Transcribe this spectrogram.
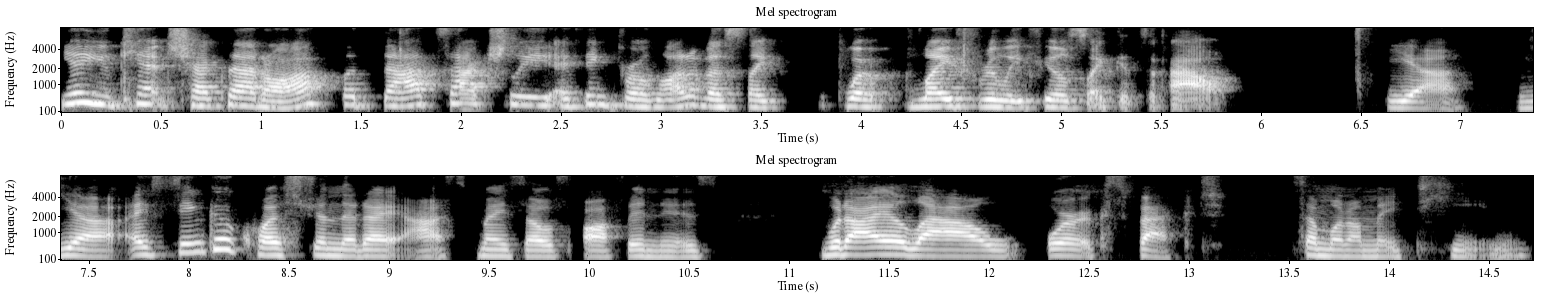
yeah, you can't check that off. But that's actually, I think, for a lot of us, like what life really feels like it's about. Yeah. Yeah. I think a question that I ask myself often is would I allow or expect someone on my team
